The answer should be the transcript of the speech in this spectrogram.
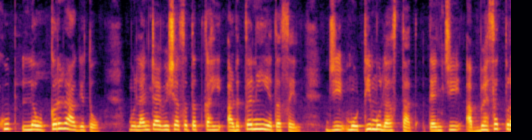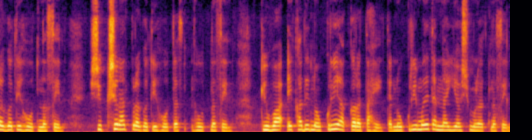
खूप लवकर राग येतो. मुलांच्या आयुष्यात सतत काही अडचणी येत असेल जी मोठी मुलं असतात त्यांची अभ्यासात प्रगती होत नसेल शिक्षणात प्रगती होत अस होत नसेल किंवा एखादी नोकरी करत आहे त्या नोकरीमध्ये त्यांना यश मिळत नसेल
